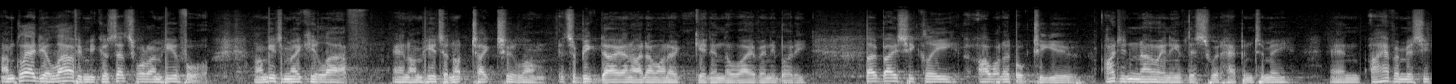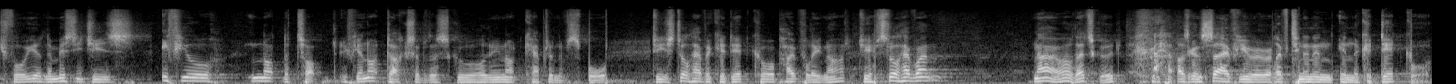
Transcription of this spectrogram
I'm glad you're laughing because that's what I'm here for. I'm here to make you laugh and I'm here to not take too long. It's a big day and I don't want to get in the way of anybody. So basically, I want to talk to you. I didn't know any of this would happen to me, and I have a message for you. The message is if you're not the top, if you're not Dux of the school and you're not captain of sport, do you still have a cadet corps? Hopefully not. Do you still have one? No, oh, that's good. I was going to say if you were a lieutenant in, in the cadet corps,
